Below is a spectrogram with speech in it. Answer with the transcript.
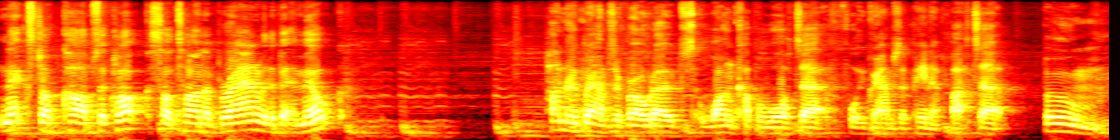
Next stop, carbs o'clock, Sultana bran with a bit of milk. 100 grams of rolled oats, one cup of water, 40 grams of peanut butter. Boom.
